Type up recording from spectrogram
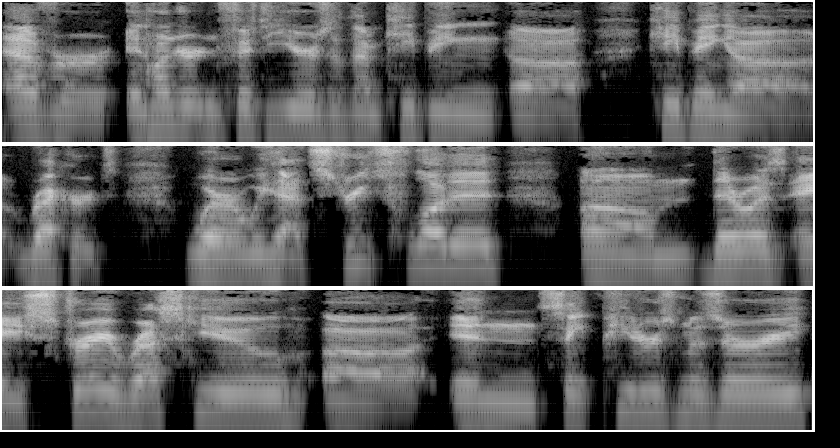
ever in 150 years of them keeping uh keeping uh records where we had streets flooded um there was a stray rescue uh in st peters missouri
